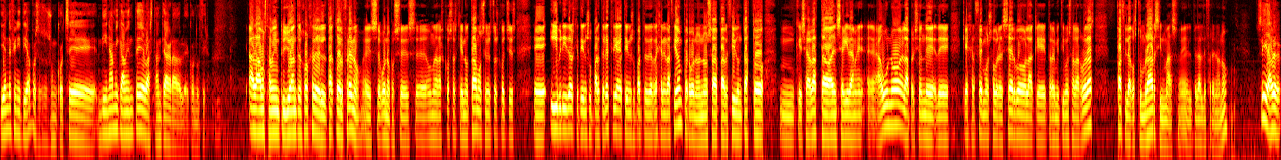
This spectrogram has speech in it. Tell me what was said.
y en definitiva pues eso es un coche dinámicamente bastante agradable de conducir. Hablábamos también tú y yo antes, Jorge, del tacto del freno. Es eh, bueno, pues es eh, una de las cosas que notamos en estos coches eh, híbridos que tienen su parte eléctrica, que tienen su parte de regeneración, pero bueno, nos ha parecido un tacto mm, que se adapta enseguida a uno, la presión de, que ejercemos sobre el servo, la que transmitimos a las ruedas, fácil de acostumbrar, sin más, el pedal de freno, ¿no? Sí, a ver,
